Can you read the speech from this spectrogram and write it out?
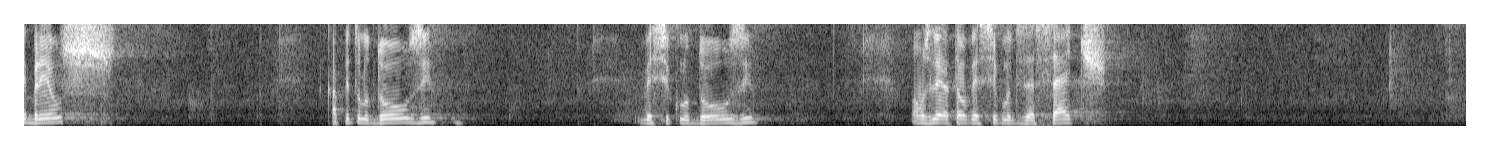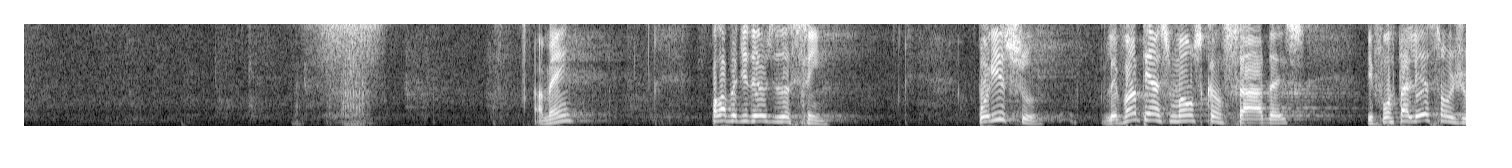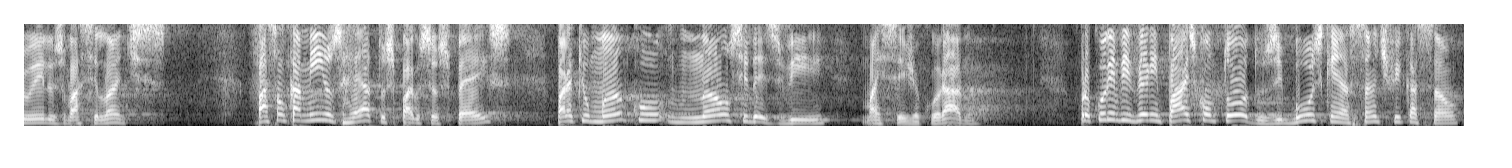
Hebreus, capítulo 12, versículo 12. Vamos ler até o versículo 17. Amém? A palavra de Deus diz assim: Por isso, levantem as mãos cansadas e fortaleçam os joelhos vacilantes. Façam caminhos retos para os seus pés, para que o manco não se desvie, mas seja curado. Procurem viver em paz com todos e busquem a santificação,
